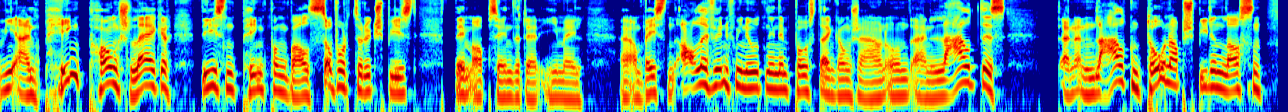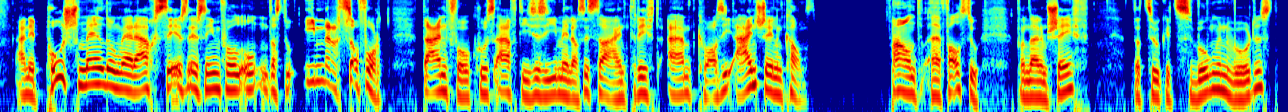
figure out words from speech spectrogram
wie ein Ping-Pong-Schläger diesen Ping-Pong-Ball sofort zurückspielst, dem Absender der E-Mail. Äh, am besten alle fünf Minuten in den Posteingang schauen und ein lautes einen lauten Ton abspielen lassen. Eine Push-Meldung wäre auch sehr, sehr sinnvoll und dass du immer sofort deinen Fokus auf dieses E-Mail, das es da eintrifft, ähm, quasi einstellen kannst. Ah, und äh, falls du von deinem Chef dazu gezwungen wurdest,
